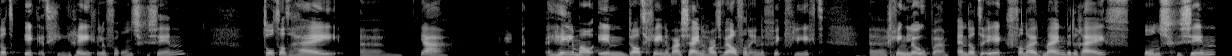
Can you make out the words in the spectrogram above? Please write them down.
dat ik het ging regelen voor ons gezin. Totdat hij um, ja, helemaal in datgene waar zijn hart wel van in de fik vliegt, uh, ging lopen. En dat ik vanuit mijn bedrijf ons gezin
